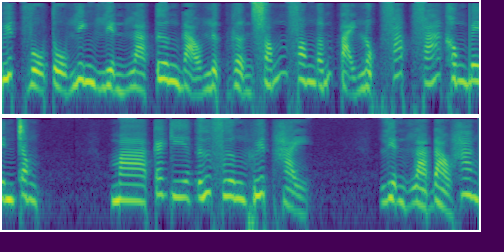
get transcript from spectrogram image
Huyết vụ tổ linh liền là tương đạo lực gần sóng phong ấm tại lục pháp phá không bên trong. Mà cái kia tứ phương huyết hải. Liền là đảo hang.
